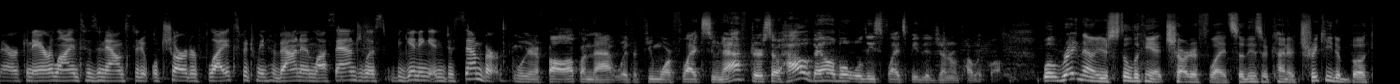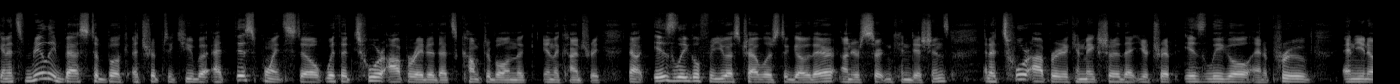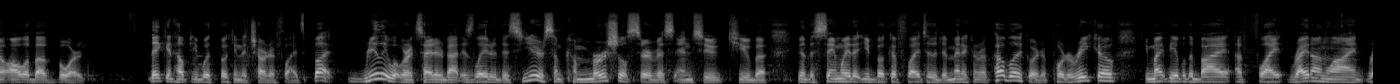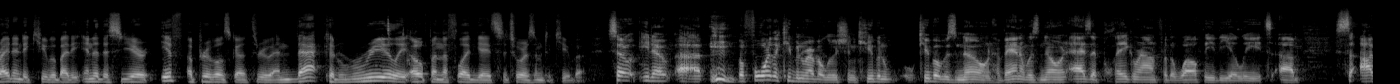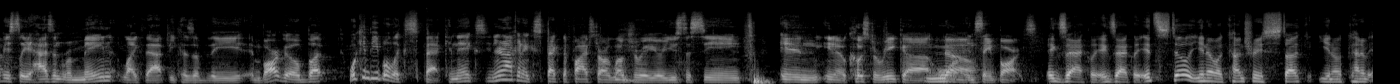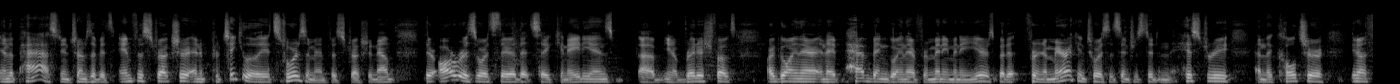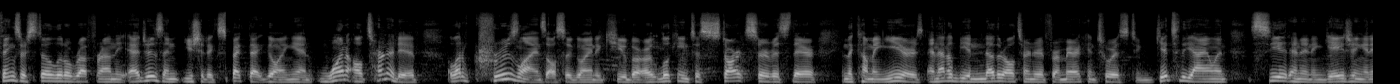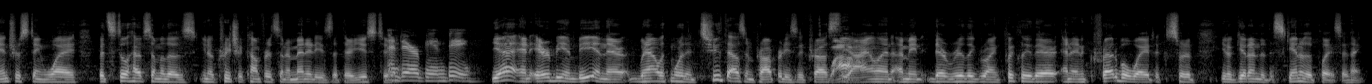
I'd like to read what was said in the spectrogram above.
American Airlines has announced that it will charter flights between Havana and Los Angeles beginning in December. We're going to follow up on that with a few more flights soon after. So, how available will these flights be to the general public? Well, well, right now you're still looking at charter flights, so these are kind of tricky to book, and it's really best to book a trip to Cuba at this point still with a tour operator that's comfortable in the in the country. Now, it is legal for U.S. travelers to go there under certain conditions, and a tour operator can make sure that your trip is legal and approved, and you know all above board they can help you with booking the charter flights. But really what we're excited about is later this year, some commercial service into Cuba. You know, the same way that you book a flight to the Dominican Republic or to Puerto Rico, you might be able to buy a flight right online, right into Cuba by the end of this year if approvals go through. And that could really open the floodgates to tourism to Cuba. So, you know, uh, before the Cuban Revolution, Cuban, Cuba was known, Havana was known as a playground for the wealthy, the elites. Um, so obviously, it hasn't remained like that because of the embargo, but what can people expect? Can they? You're not going to expect the five-star luxury you're used to seeing in, you know, Costa Rica no. or in St. Bart's. Exactly, exactly. It's still, you know, a country stuck, you know, kind of in the past in terms of its infrastructure and particularly its tourism infrastructure. Now, there are resorts there that say Canadians, uh, you know, British folks are going there, and they have been going there for many, many years. But for an American tourist that's interested in the history and the culture, you know, things are still a little rough around the edges, and you should expect that going in. One alternative, a lot of cruise lines also going to Cuba are looking to start service there in the coming years, and that'll be another alternative for American tourists to get to the island, see it in an engaging and interesting way, but still have some of those, you know, creature comforts and amenities that they're used to. And Airbnb. Yeah, and Airbnb in there now with more than 2,000 properties across wow. the island. I mean, they're really growing quickly there, and an incredible way to sort of, you know, get under the skin of the place, I think.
